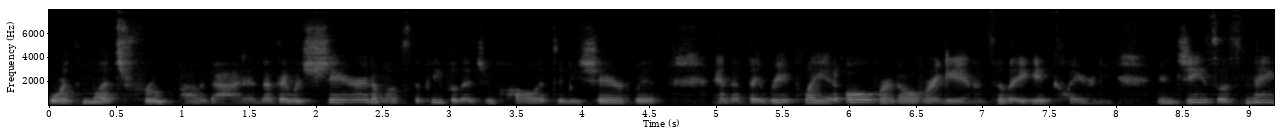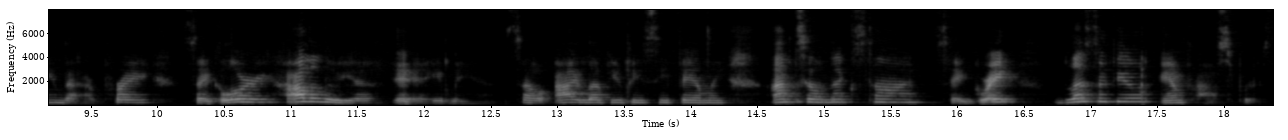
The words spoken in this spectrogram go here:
forth much fruit, Father God, and that they would share it amongst the people that you call it to be shared with, and that they replay it over and over again until they get clarity. In Jesus' name that I pray, say glory, hallelujah, and amen. So I love you, BC family. Until next time, stay great, blessed, filled, and prosperous.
